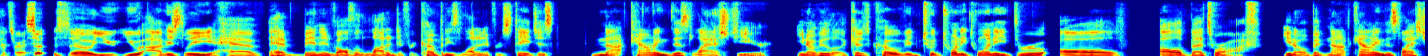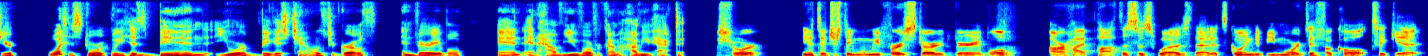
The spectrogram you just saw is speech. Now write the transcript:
That's right. So, so you you obviously have have been involved with a lot of different companies, a lot of different stages. Not counting this last year, you know, because COVID 2020 threw all all bets were off. You know, but not counting this last year, what historically has been your biggest challenge to growth and variable and and how have you overcome it? How have you hacked it? Sure. You know, it's interesting. When we first started Variable, our hypothesis was that it's going to be more difficult to get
